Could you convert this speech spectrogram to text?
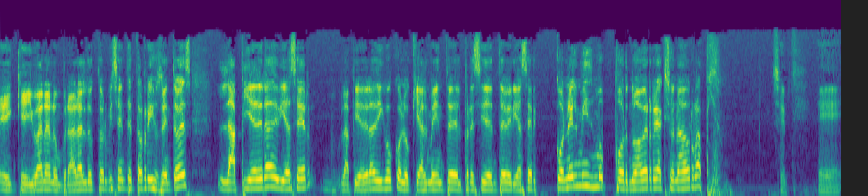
en que iban a nombrar al doctor Vicente Torrijos. Entonces, la piedra debía ser, la piedra digo coloquialmente del presidente debería ser con él mismo por no haber reaccionado rápido. Sí. Eh,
